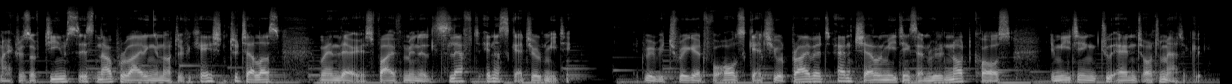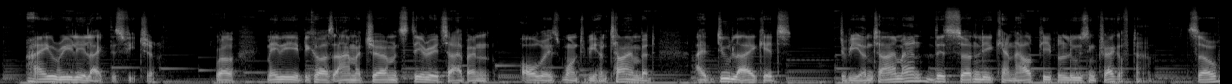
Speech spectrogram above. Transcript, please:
Microsoft Teams is now providing a notification to tell us when there is 5 minutes left in a scheduled meeting. It will be triggered for all scheduled private and channel meetings and will not cause the meeting to end automatically. I really like this feature. Well, maybe because I'm a German stereotype and always want to be on time, but I do like it to be on time, and this certainly can help people losing track of time. So,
